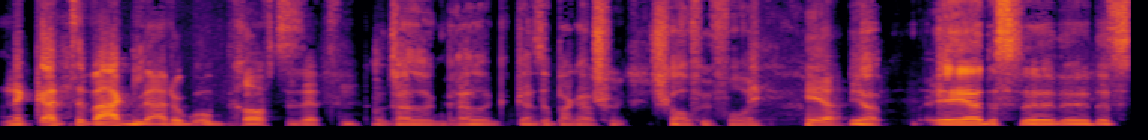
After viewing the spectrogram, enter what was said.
eine ganze Wagenladung oben drauf zu setzen. gerade, gerade ganze Baggerschaufel voll. Ja. Ja, ja, ja das, äh, das,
